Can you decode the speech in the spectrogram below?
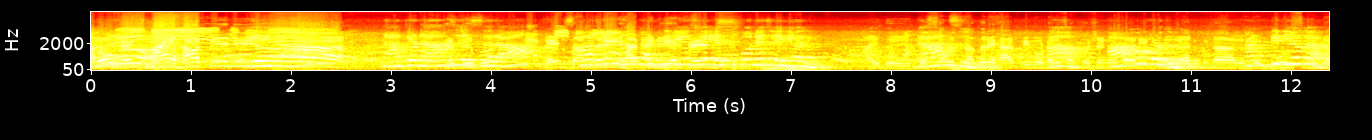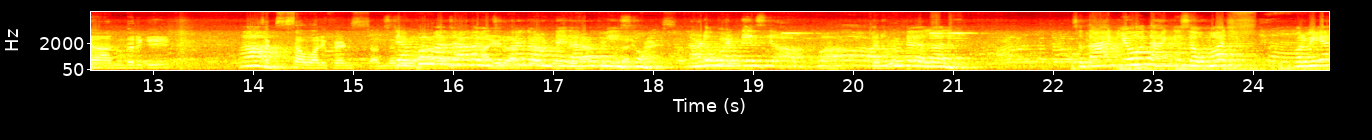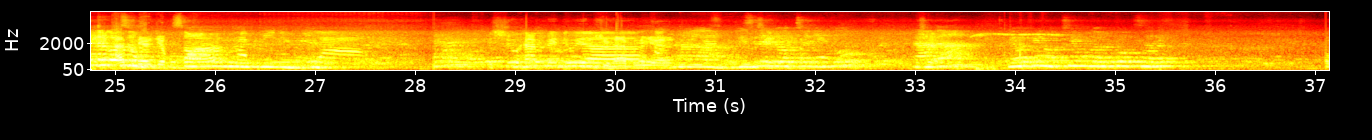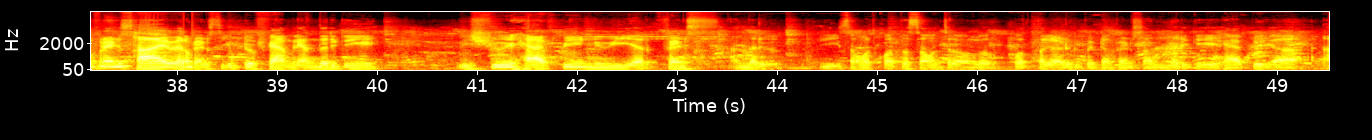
Friends hi happy new year నాతో dance. చేస్తారా? Happy new year, కంటిన్యూస్గా friends. ఎత్తుకొనే చేయాలి అయితే. సంవత్సరం అందరూ హ్యాపీగా ఉండాలి సంతోషంగా ఉండాలి అనుకున్న అందరికీ సక్సెస్ అవ్వాలి ఫ్రెండ్స్ అందరూ చాలా విచిత్రంగా ఉంటాయి. మీ పట్టేసి. అనుకుంటే వెళ్ళాలి. So thank you thank you so much మరి మీ అందరి కోసం you happy new Wish you year happy new year. విజిటేగా వచ్చా నీకు రాదా ఎవరికైనా వచ్చేమో వరకు ఒకసారి friends hi welcome friends YouTube family అందరికీ. Wish you happy new year friends అందరూ ఈ సంవత్సరం కొత్త సంవత్సరంలో కొత్తగా అడుగుపెట్టాం ఫ్రెండ్స్ అందరికీ హ్యాపీగా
